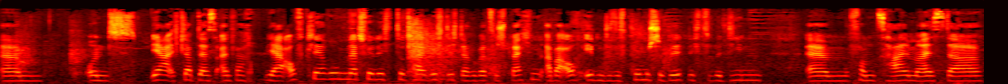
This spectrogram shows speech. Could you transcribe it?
Ähm, und ja, ich glaube, da ist einfach ja Aufklärung natürlich total wichtig, darüber zu sprechen, aber auch eben dieses komische Bild nicht zu bedienen, ähm, vom Zahlmeister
